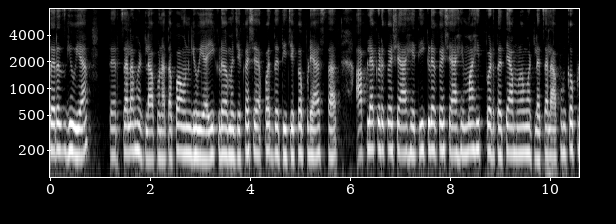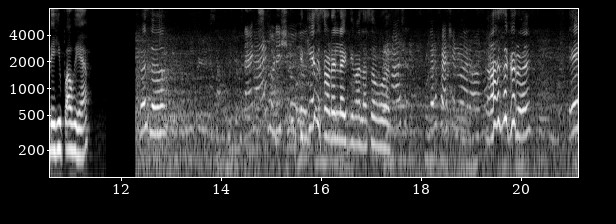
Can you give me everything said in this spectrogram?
तरच घेऊया. तर चला म्हटलं आपण आता पाहून घेऊया इकडं म्हणजे कशा पद्धतीचे कपडे असतात आपल्याकडं कसे आहेत इकडं कसे आहे माहीत पडतं. त्यामुळं म्हटलं चला आपण कपडेही पाहूया. कसं? केस सोडायला लागते मला समोर? असं करू ए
